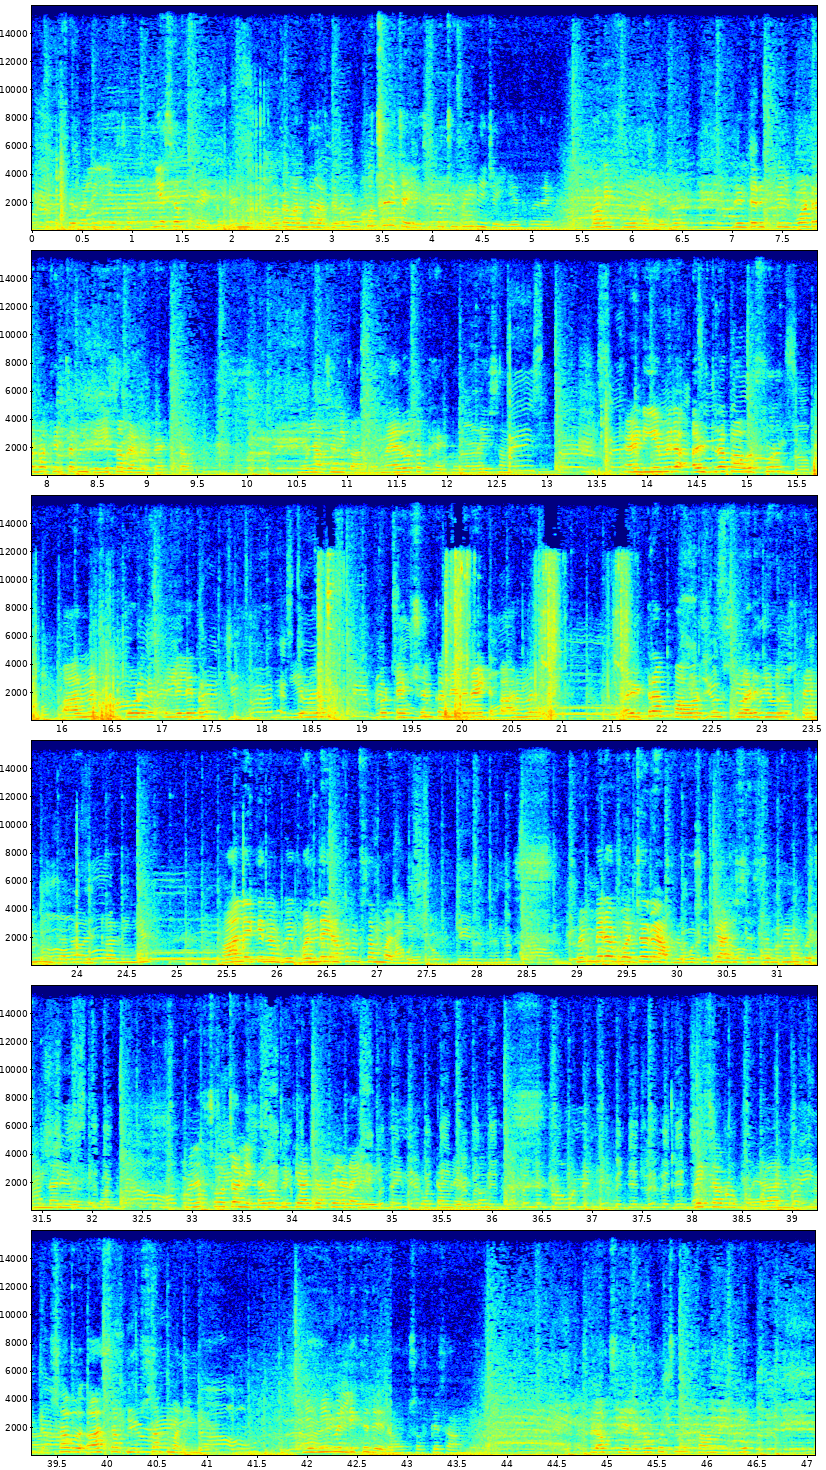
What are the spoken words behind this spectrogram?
सबसे पहले ये सब ये सब सेट मुझे मतलब अंदर रख देता हूँ कुछ नहीं चाहिए, कुछ भी नहीं चाहिए थोड़े बाकी फ़ूड रख लेता हूँ। प्रिंटर स्टील वाटर बकेट तक नहीं चाहिए, सब है मेरे पे एक्स्ट्रा वो यहाँ से निकालूँगा मैं रो तक फेंक दूँगा इस समय। एंड ये मेरा अल्ट्रा पावरफुल आर्मर इसको तोड़ के ले लेता हूँ। ये मेरा प्रोटेक्शन का netherite armour ultra powerful sword जो इस टाइम ज़्यादा अल्ट्रा नहीं है। हाँ लेकिन अभी बंदे यहाँ पे सब मरेंगे भाई, मेरा वचन है आप लोगों से कि आज इस एसएमपी में कोई ज़िंदा नहीं रहेगा। मैंने सोचा नहीं था कभी कि आज यहाँ पे लड़ाई होगी। टोटम ले लेता हूँ। भाई, सब लोग सब, आज सब सब मरेंगे। यही मैं लिख दे रहा हूँ सबके सामने। ब्लॉक्स ले लेता हूँ कुछ भी काम आएँगे।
